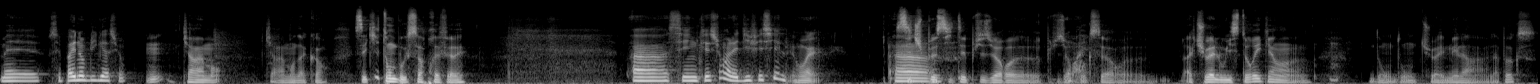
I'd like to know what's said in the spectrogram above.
Mais c'est pas une obligation. Mhm, carrément. Carrément d'accord. C'est qui ton boxeur préféré? Euh, c'est une question, elle est difficile. Ouais. Euh, Si tu peux citer plusieurs, euh, plusieurs ouais. boxeurs actuels ou historiques hein, dont, dont tu as aimé la, la boxe.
